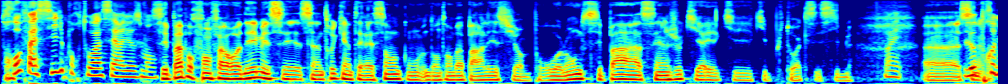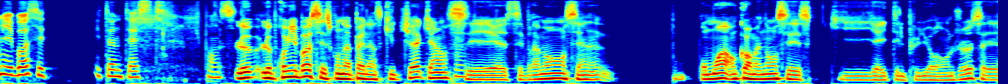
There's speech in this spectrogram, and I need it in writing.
trop facile pour toi, sérieusement. C'est pas pour fanfaronner, mais c'est un truc intéressant dont on va parler sur, pour Wolong. C'est pas, c'est un jeu qui, a- qui, est, qui est plutôt accessible. Ouais. Le un- premier boss est, est un test, pense. le, le premier boss, c'est ce qu'on appelle un skill check. Mm. hein. C'est c'est vraiment, c'est pour moi encore maintenant, c'est ce qui a été le plus dur dans le jeu. C'est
